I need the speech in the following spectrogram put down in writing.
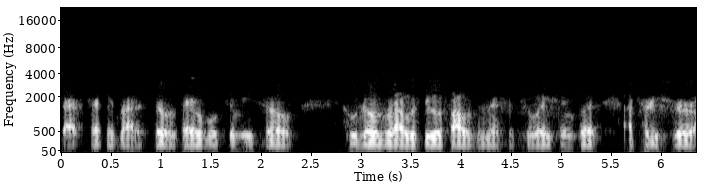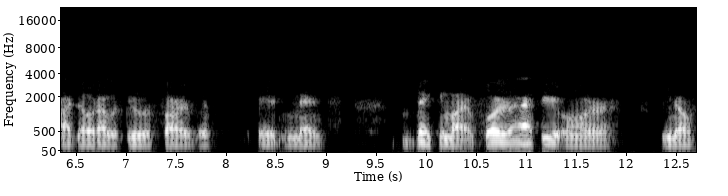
that check is not still available to me. So, who knows what I would do if I was in that situation? But I'm pretty sure I know what I would do as far as if it meant making my employer happy, or you know,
